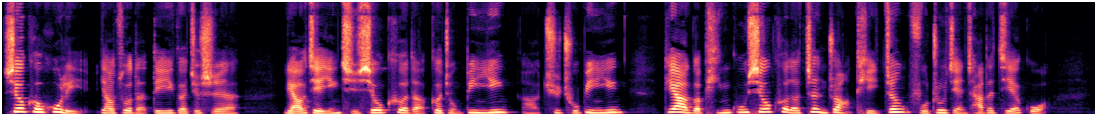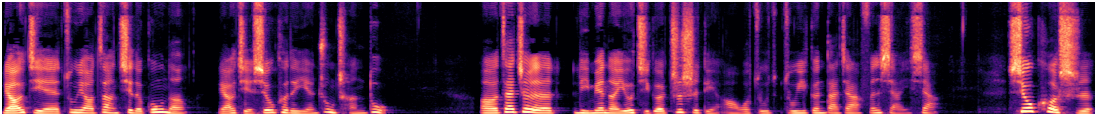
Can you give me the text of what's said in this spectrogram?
休克护理要做的第一个就是了解引起休克的各种病因啊，去除病因。第二个，评估休克的症状、体征、辅助检查的结果，了解重要脏器的功能，了解休克的严重程度。呃，在这里面呢，有几个知识点啊，我逐逐一跟大家分享一下。休克时，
